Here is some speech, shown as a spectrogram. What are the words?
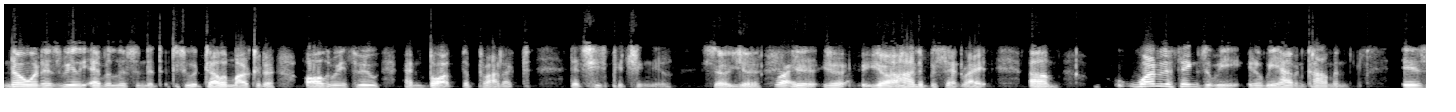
no one has really ever listened to, to, a telemarketer all the way through and bought the product that she's pitching you so you're right. you're you're you're 100% right um, one of the things that we you know we have in common is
